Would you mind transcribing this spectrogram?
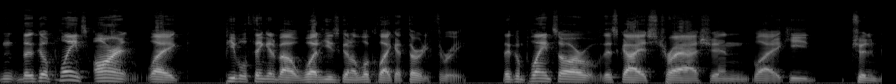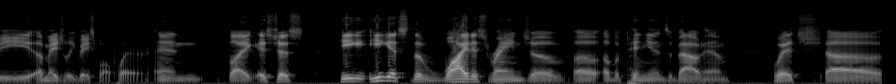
the complaints aren't like people thinking about what he's gonna look like at 33. The complaints are this guy is trash and like he shouldn't be a major league baseball player and like it's just he he gets the widest range of uh, of opinions about him which uh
